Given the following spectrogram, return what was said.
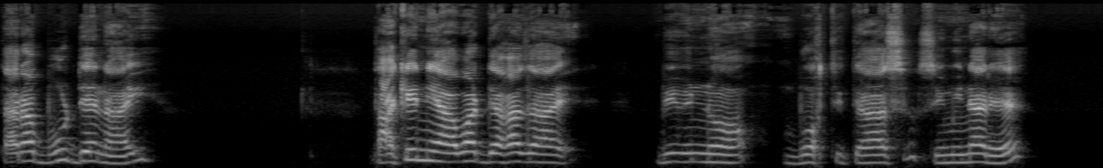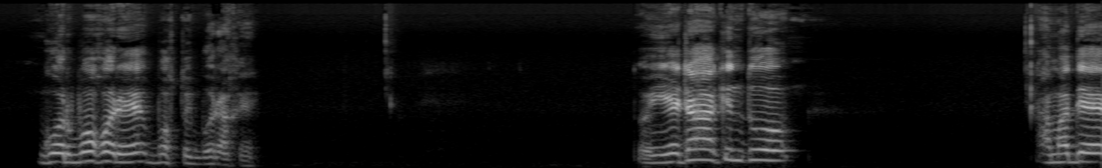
তারা ভোট দেয় নাই, তাকে নিয়ে আবার দেখা যায় বিভিন্ন বক্তৃতা সেমিনারে গর্ব করে বক্তব্য রাখে। তো এটা কিন্তু আমাদের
